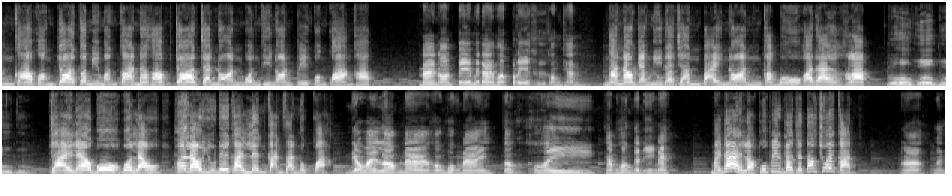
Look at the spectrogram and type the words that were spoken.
นครับของจอร์ดก็มีเหมือนกันนะครับ จอร์ดจะนอนบนที่นอนเปรกว้างๆครับ นายนอนเปรไม่ได้เพราะเปรคือของฉัน งั้นเอาอย่างนี้เดี๋ยวฉันไปนอนกับโบก็ได้ครับ บูบูบูบูใช่แล้วโบเพราะเราเพราะเราอยู่ด้วยกันเล่นกันสนุกกว่า เดี๋ยวไว้รอบหน้าของพวกนายก็ค่อยทำห้องกันเองนะไม่ได้หรอกพวกพี่เราจะต้องช่วยกัน อะงั้น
